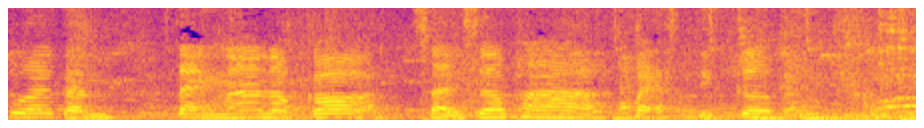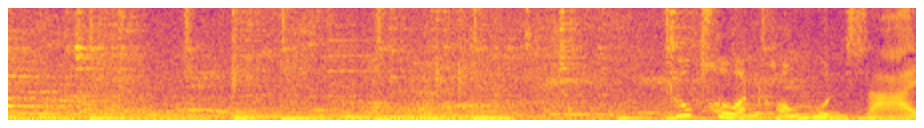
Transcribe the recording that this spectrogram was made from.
ช่วยกันแต่งหน้าแล้วก็ใส่เสื้อผ้าแปะสติกเกอร์แบบนี้ค่ะทุกส่วนของหุ่นสาย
